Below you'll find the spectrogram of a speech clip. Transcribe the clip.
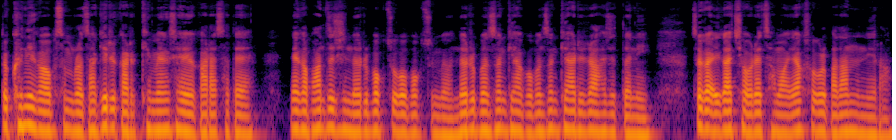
더 큰 이가 없으므로 자기를 가르쳐 맹세하여 가라사대 내가 반드시 너를 복주고 복주며 너를 번성케 하고 번성케 하리라 하셨더니 저가 이같이 오래 참아 약속을 받았느니라.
